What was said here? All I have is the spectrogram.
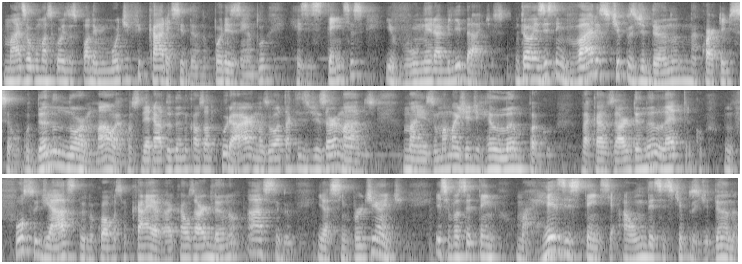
mas algumas coisas podem modificar esse dano, por exemplo, resistências e vulnerabilidades. Então, existem vários tipos de dano na quarta edição. O dano normal é considerado o dano causado por armas ou ataques desarmados, mas uma magia de relâmpago vai causar dano elétrico, um fosso de ácido no qual você caia vai causar dano ácido, e assim por diante. E se você tem uma resistência a um desses tipos de dano,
